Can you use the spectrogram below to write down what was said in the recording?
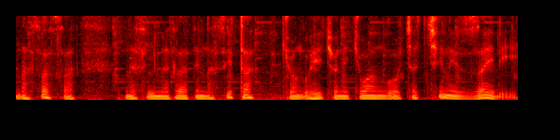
na sasa ni asilimia 36. Kiwango hicho ni kiwango cha chini zaidi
